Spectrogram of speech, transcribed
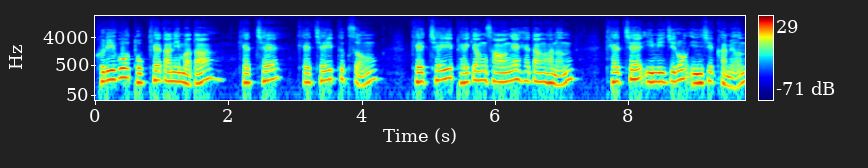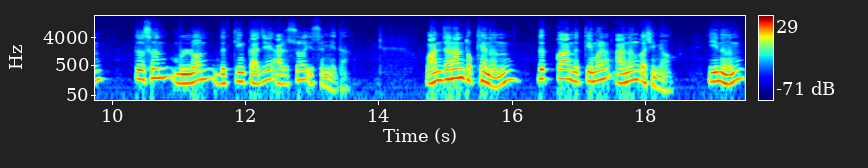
그리고 독해 단위마다 개체, 개체의 특성, 개체의 배경 상황에 해당하는 개체 이미지로 인식하면 뜻은 물론 느낌까지 알 수 있습니다. 완전한 독해는 뜻과 느낌을 아는 것이며 이는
